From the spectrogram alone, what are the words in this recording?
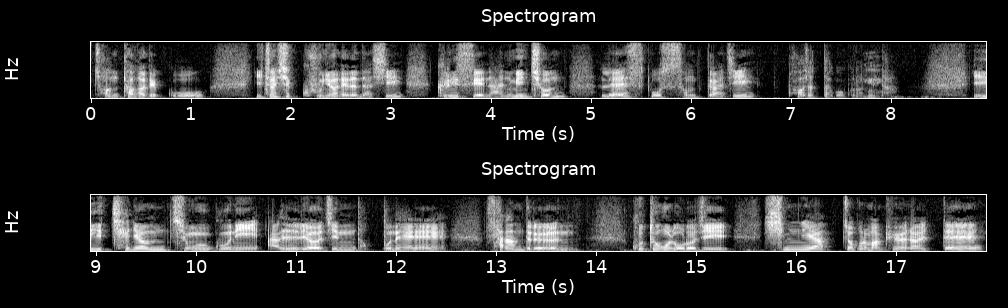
전파가 됐고 2019년에는 다시 그리스의 난민촌 레스보스 섬까지 퍼졌다고 그럽니다. 예. 이 체념 증후군이 알려진 덕분에 사람들은 고통을 오로지 심리학적으로만 표현할 때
